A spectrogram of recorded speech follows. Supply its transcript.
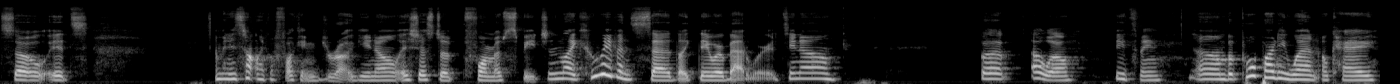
so it's I mean, it's not like a fucking drug, you know? It's just a form of speech. And, like, who even said, like, they were bad words, you know? But, oh well. Beats me. Um, but pool party went okay.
